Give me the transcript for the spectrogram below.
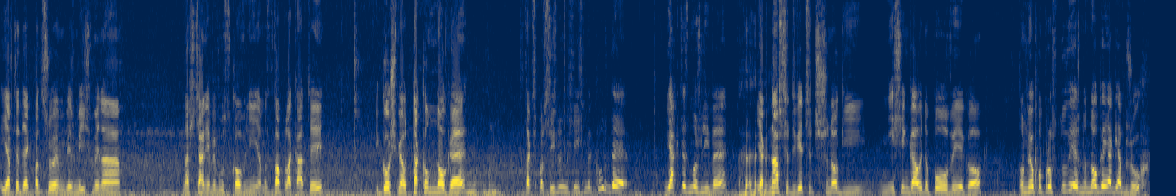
Y, Ja wtedy jak patrzyłem, wiesz, mieliśmy na, na ścianie we wózkowni tam z dwa plakaty i gość miał taką nogę, to tak patrzyliśmy i myśleliśmy, kurde, jak to jest możliwe, jak nasze dwie czy trzy nogi nie sięgały do połowy jego, on miał po prostu, wiesz, no nogę jak ja brzuch,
